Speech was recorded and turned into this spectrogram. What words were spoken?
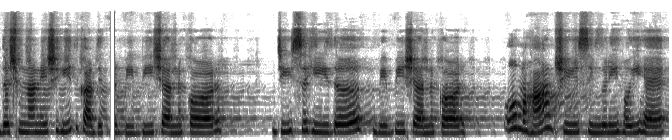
ਦੁਸ਼ਮਣਾਂ ਨੇ ਸ਼ਹੀਦ ਕਰ ਦਿੱਤਾ। ਬੀਬੀ ਸ਼ਰਨ ਕੌਰ ਜੀ ਸ਼ਹੀਦ ਬੀਬੀ ਸ਼ਰਨ ਕੌਰ, ਉਹ ਮਹਾਨ ਸ਼ਹੀਦ ਸਿੰਘਣੀ ਹੋਈ ਹੈ,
